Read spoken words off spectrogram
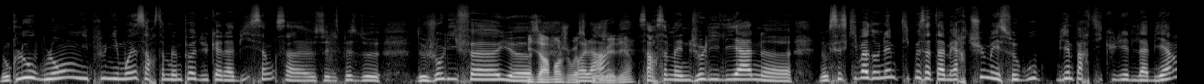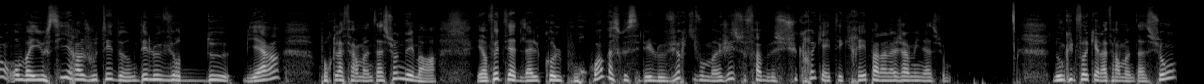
Donc le houblon, ni plus ni moins, ça ressemble un peu à du cannabis. hein. Ça- C'est une espèce de, de jolies feuilles. euh, Bizarrement, je vois ce que vous voulez dire. ça ressemble à une jolie liane. euh, donc c'est ce qui va donner un petit peu cette amertume et ce goût bien particulier de la bière. On va y aussi y rajouter donc, des levures de bière pour que la fermentation démarre. Et en fait, il y a de l'alcool. Pourquoi? Parce que c'est les levures qui vont manger ce fameux sucre qui a été créé pendant la germination. Donc une fois qu'il y a la fermentation,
